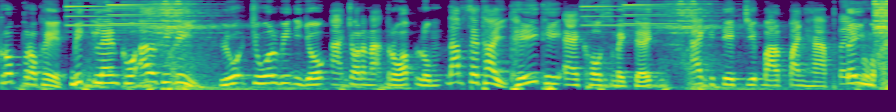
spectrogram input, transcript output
គ្រប់ប្រភេទ Big Land Co Ltd លក់ជួលវិនិយោគអចលនទ្រព្យលំដាប់សេដ្ឋី TTS Cosmetics ឯកទេសព្យាបាលបញ្ហាផ្ទៃមុខ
